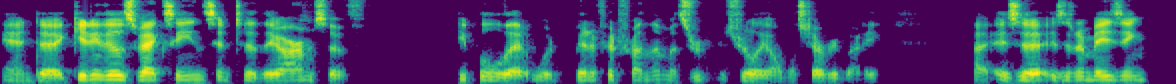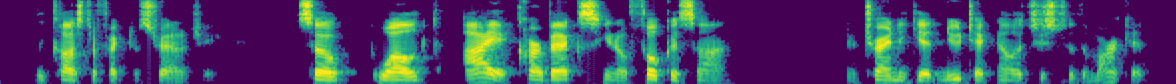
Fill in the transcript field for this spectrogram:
And uh, getting those vaccines into the arms of people that would benefit from them is, is really almost everybody uh, is, a, is an amazingly cost effective strategy. So while I at CARB-X, you know, focus on you know, trying to get new technologies to the market,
